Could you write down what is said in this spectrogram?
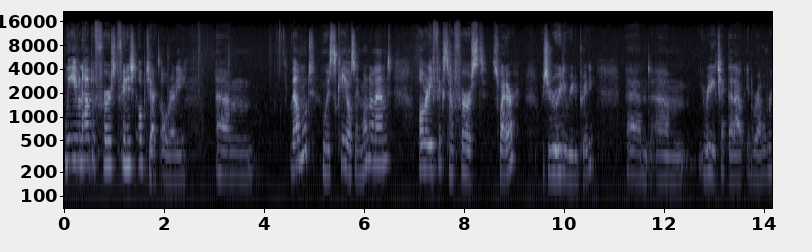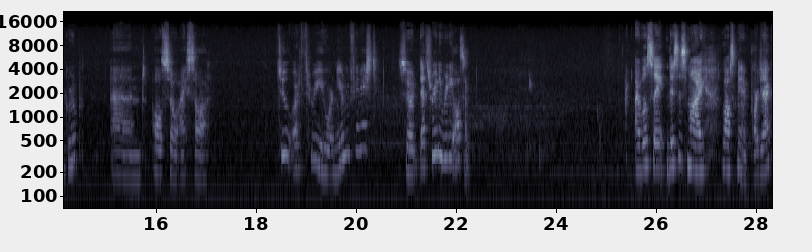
we even have the first finished object already. Um, Velmoed, who is Chaos in Wonderland, already fixed her first sweater, which is really, really pretty. And um, really check that out in the Ravelry group. And also I saw two or three who are nearly finished. So that's really, really awesome. I will say this is my last minute project.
